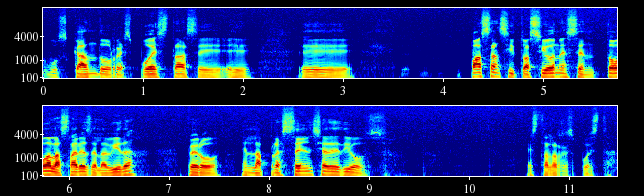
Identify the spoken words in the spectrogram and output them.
buscando respuestas. Eh, eh, pasan situaciones en todas las áreas de la vida, pero en la presencia de Dios está la respuesta,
